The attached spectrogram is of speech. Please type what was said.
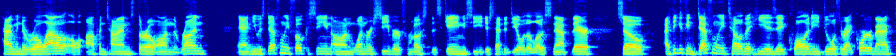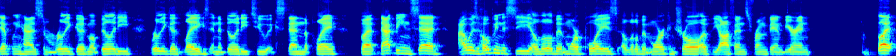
having to roll out, oftentimes throw on the run. And he was definitely focusing on one receiver for most of this game. You see, he just had to deal with a low snap there. So I think you can definitely tell that he is a quality dual threat quarterback, definitely has some really good mobility, really good legs, and ability to extend the play. But that being said, I was hoping to see a little bit more poise, a little bit more control of the offense from Van Buren. But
